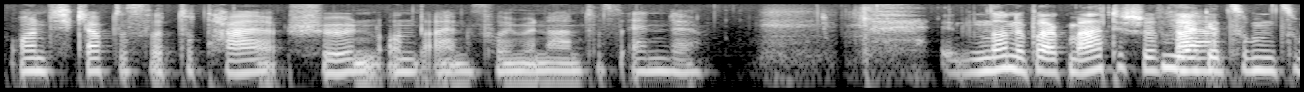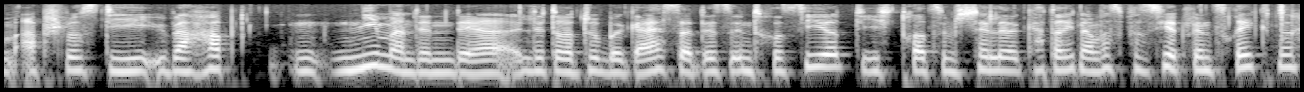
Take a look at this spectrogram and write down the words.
und ich glaube, das wird total schön und ein fulminantes Ende. Noch eine pragmatische Frage ja. zum, zum Abschluss, die überhaupt niemanden, der Literatur begeistert ist, interessiert, die ich trotzdem stelle. Katharina, was passiert, wenn es regnet?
